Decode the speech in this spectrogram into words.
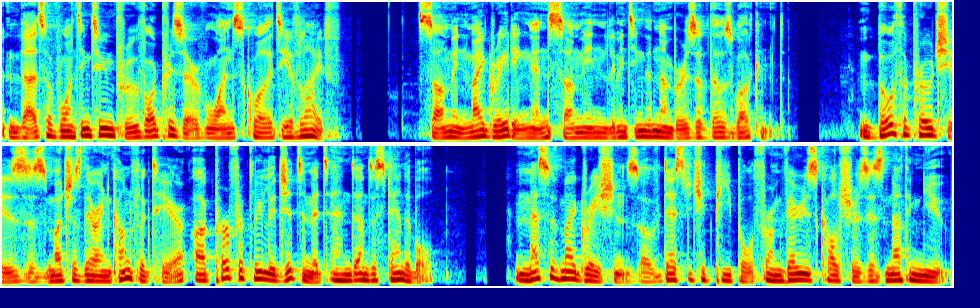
that of wanting to improve or preserve one's quality of life. Some in migrating and some in limiting the numbers of those welcomed. Both approaches, as much as they are in conflict here, are perfectly legitimate and understandable. Massive migrations of destitute people from various cultures is nothing new.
